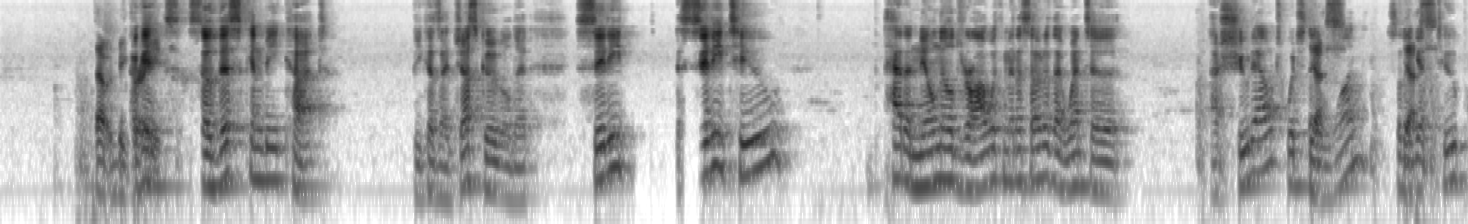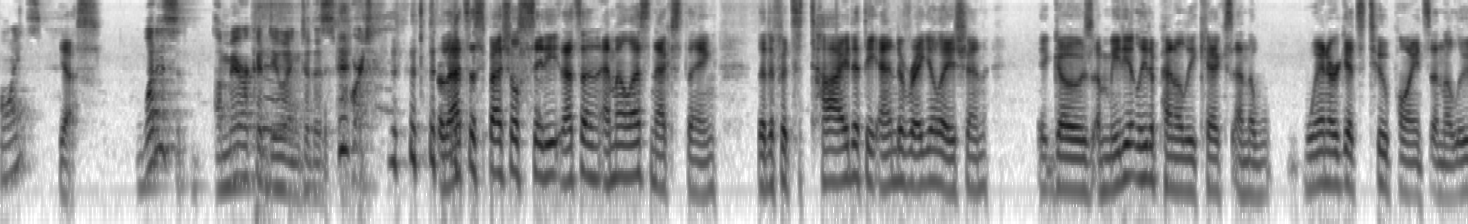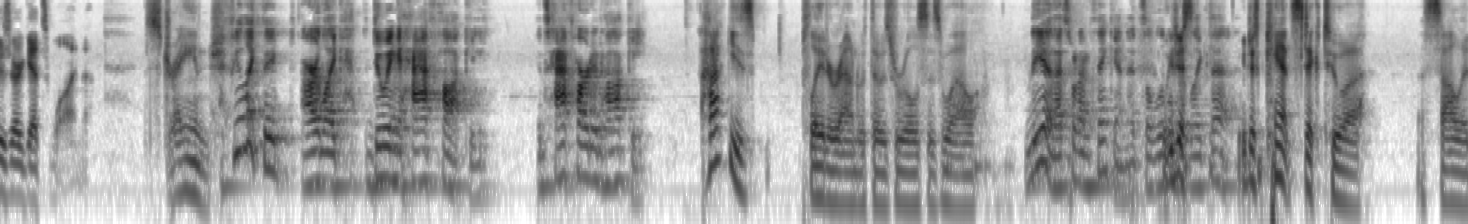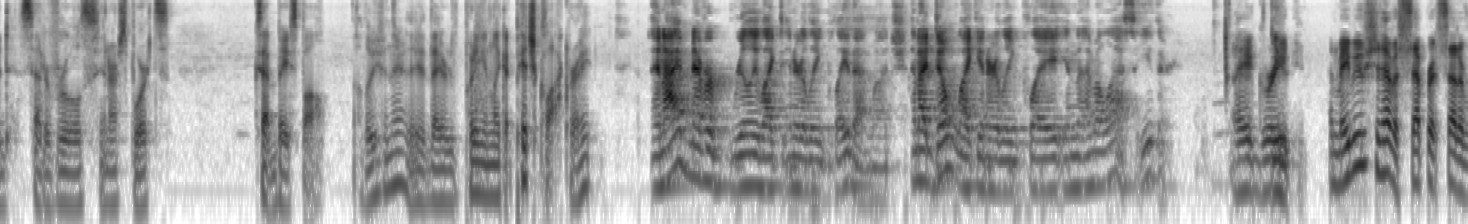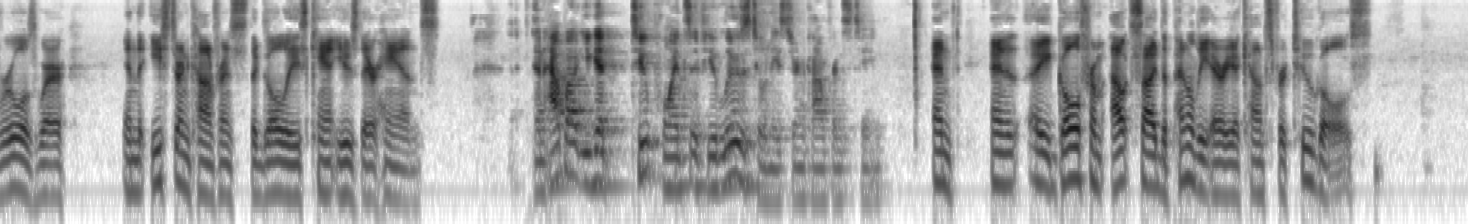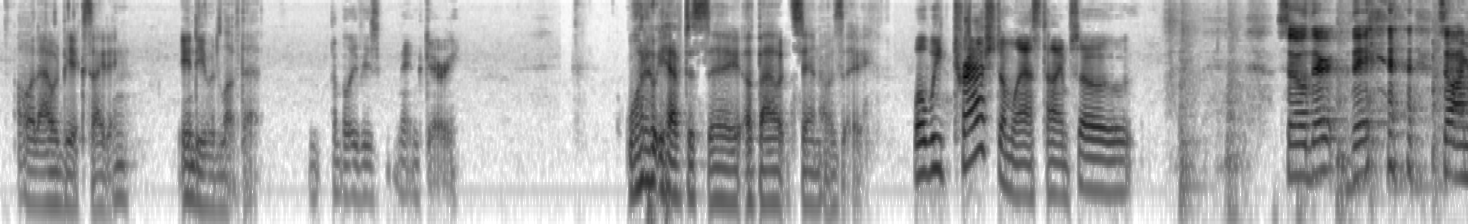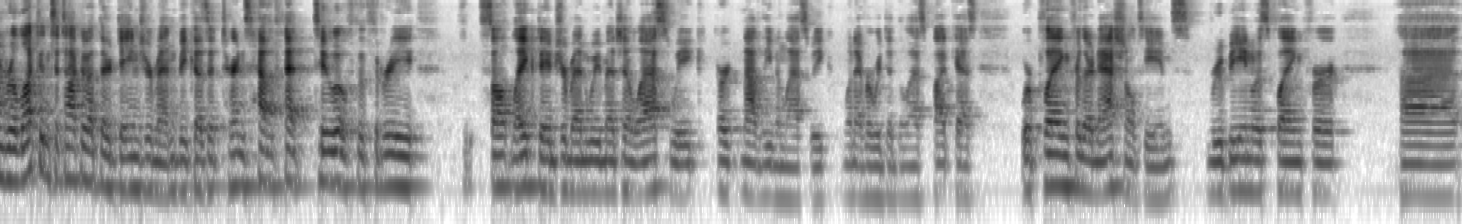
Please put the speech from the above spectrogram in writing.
that would be great. s- so this can be cut because I just googled it. City City Two had a nil-nil draw with Minnesota that went to a shootout, which they Yes. won, so they Yes. get two points. Yes. What is America doing to this sport? so that's a special city. That's an MLS next thing. That if it's tied at the end of regulation, it goes immediately to penalty kicks, and the winner gets two points, and the loser gets one. Strange. I feel like they are like doing half hockey. It's half-hearted hockey. Hockey's played around with those rules as well. Yeah, that's what I'm thinking. It's a little We just bit like that. we just can't stick to a a solid set of rules in our sports, except baseball. Although even there, they they're putting in like a pitch clock, right? And I've never really liked interleague play that much, and I don't like interleague play in the MLS either. I agree. You- and maybe we should have a separate set of rules where, in the Eastern Conference, the goalies can't use their hands, And how about you get two points if you lose to an Eastern Conference team? and and a goal from outside the penalty area counts for two goals. Oh, that would be exciting. Indy would love that. I believe he's named Gary. What do we have to say about San Jose? Well, we trashed them last time, so So they're they so I'm reluctant to talk about their danger men because it turns out that two of the three Salt Lake danger men we mentioned last week, or not even last week, whenever we did the last podcast, were playing for their national teams. Rubin was playing for uh,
